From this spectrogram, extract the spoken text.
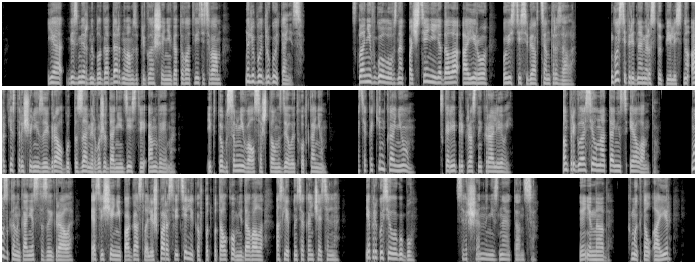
Я безмерно благодарна вам за приглашение готова ответить вам на любой другой танец. Склонив голову в знак почтения, я дала Аиру увести себя в центр зала. Гости перед нами расступились, но оркестр еще не заиграл, будто замер в ожидании действий Анвейма. И кто бы сомневался, что он сделает ход конем. Хотя каким конем? Скорее, прекрасной королевой. Он пригласил на танец Иоланту. Музыка наконец-то заиграла, и освещение погасло, лишь пара светильников под потолком не давала ослепнуть окончательно. Я прикусила губу. Совершенно не знаю танца. «И не надо», — хмыкнул Аир,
